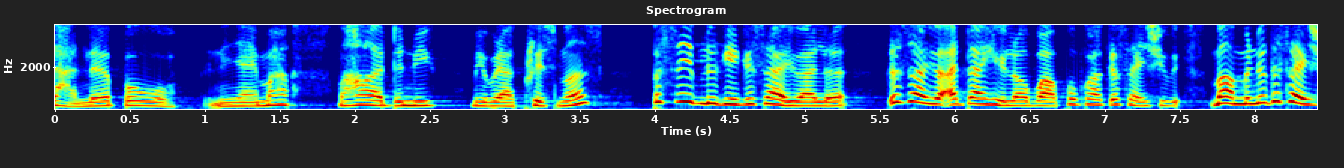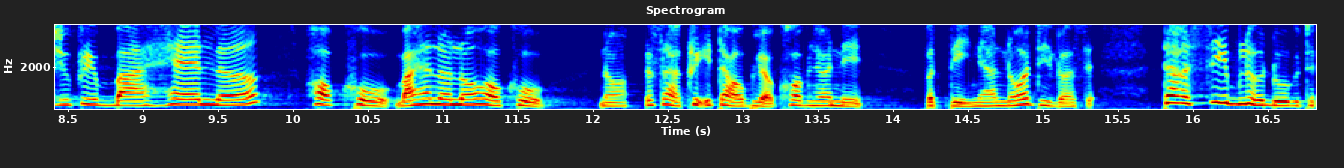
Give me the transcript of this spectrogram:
တာလေပေါ် နေညမှာမဟာတနီမေရာ Christmas ပစိဘလူကေကဆန်ယွာလေကဆန်ယွာအတဟီလောဘာဖုခွာကဆန်ရှုမမနုကဆန်ရှုခရဘာဟဲလဟော့ခိုဘာဟဲလလောဟော့ခိုနော်ကဆာခရစ်တောက်ပြီးခေါ်ပြောနေပတိညာလောဒီလောစတာစိဘလူဒုကတ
